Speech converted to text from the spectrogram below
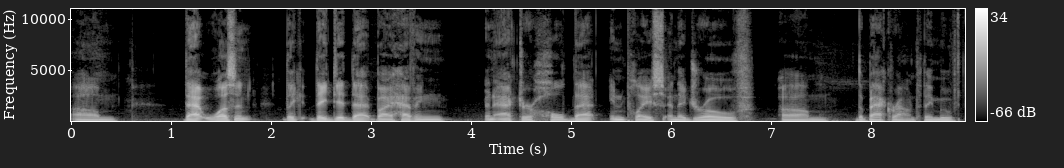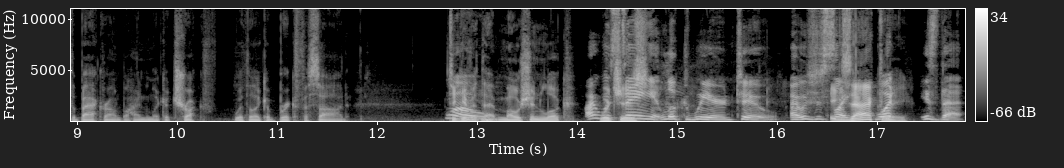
um, that wasn't like they did that by having an actor hold that in place and they drove um, the background. They moved the background behind them like a truck with like a brick facade to give it that motion look. I was saying is it looked weird too. I was just like, Exactly. what is that?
